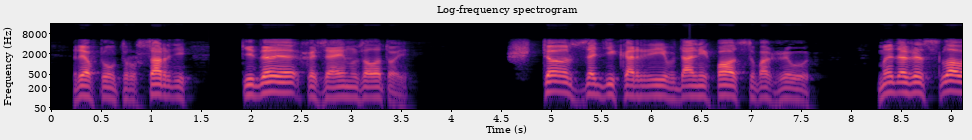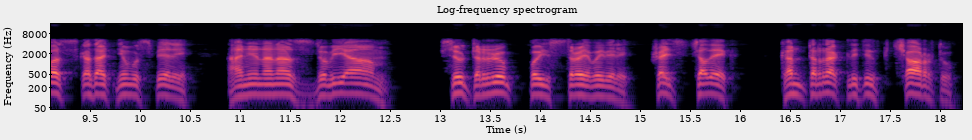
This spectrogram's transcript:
— рявкнул Трусарди, кидая хозяину золотой. — Что за дикари в дальних подступах живут? Мы даже слова сказать не успели. Они на нас дубьем. Всю труппу из строя вывели. Шесть человек. Контракт летит к черту.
